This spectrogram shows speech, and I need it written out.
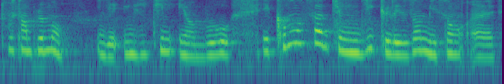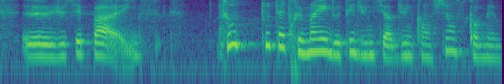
Tout simplement. Il y a une victime et un bourreau. Et comment ça, tu me dis que les hommes, ils sont, euh, euh, je sais pas, ils, tout, tout être humain est doté d'une d'une conscience quand même.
